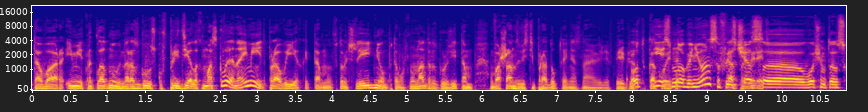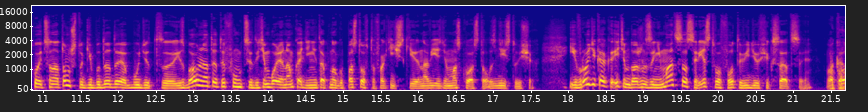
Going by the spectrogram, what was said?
товар, имеет накладную на разгрузку в пределах Москвы, она имеет право ехать там, в том числе и днем, потому что ну, надо разгрузить там в Ашан завести продукты, я не знаю, или в перекресток Вот есть какой-то. много нюансов, и Как сейчас, проверять? э, в общем-то, сходится на том, что ГИБДД будет э, избавлен от этой функции, да тем более на МКАДе не так много постов-то фактически на въезде в Москву осталось действующих. И вроде как этим должны заниматься средства фото-видеофиксации. А как,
